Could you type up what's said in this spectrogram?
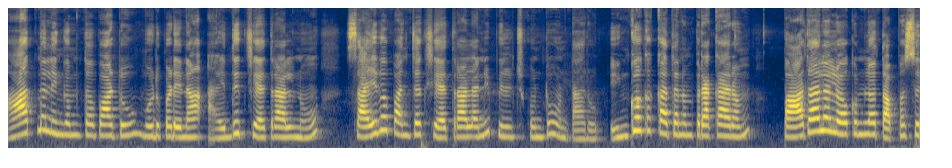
ఆత్మలింగంతో పాటు ముడిపడిన ఐదు క్షేత్రాలను శైవ పంచక్షేత్రాలని పిలుచుకుంటూ ఉంటారు. ఇంకొక కథనం ప్రకారం పాతాల లోకంలో తపస్సు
